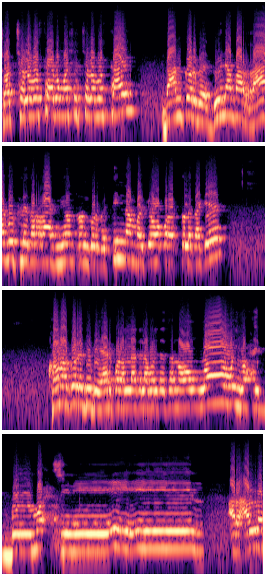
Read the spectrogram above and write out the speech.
সচ্ছল অবস্থায় এবং অসচ্ছল অবস্থায় দান করবে। দুই নাম্বার, রাগ উঠলে তারা রাগ নিয়ন্ত্রণ করবে। তিন নাম্বার, কেউ অপরাধ করলে তাকে ক্ষমা করে দিবে। এরপর আল্লাহ তাআলা বলতেছেন আর আল্লাহ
